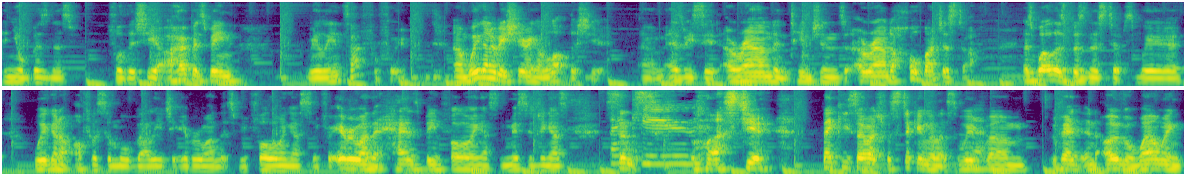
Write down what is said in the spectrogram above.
in your business for this year. I hope it's been really insightful for you. Um, we're going to be sharing a lot this year um, as we said around intentions around a whole bunch of stuff as well as business tips where we're going to offer some more value to everyone that's been following us and for everyone that has been following us and messaging us Thank since you. last year. Thank you so much for sticking with us. We've Yeah. um, we've had an overwhelming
